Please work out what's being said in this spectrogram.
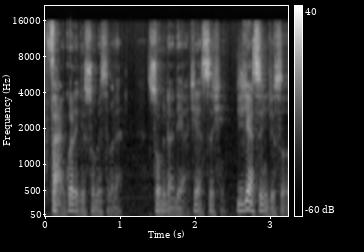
反过来就说明什么呢？说明了两件事情。一件事情就是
